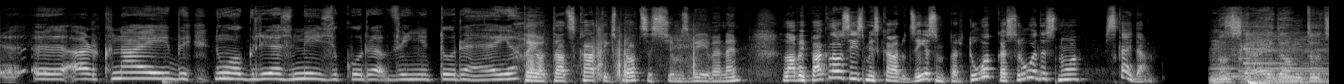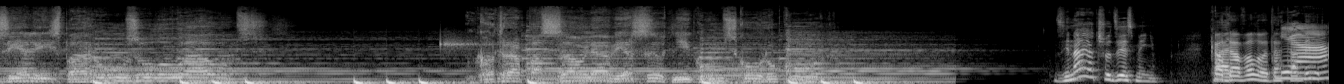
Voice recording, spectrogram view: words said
eh, ar knaibi nogriez mizu, kur viņa turēja. Tā jau tāds kārtīgs process jums bija, vai ne? Labi, paklausīsimies kādu dziesmu par to, kas rodas no skaidām. Nu skaidam tu cielīs par uzulu augs. Katrā pasaulē virsotņīgums, kuru kur. Zinājāt šo dziesmiņu? Kādā valodā? Jā,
